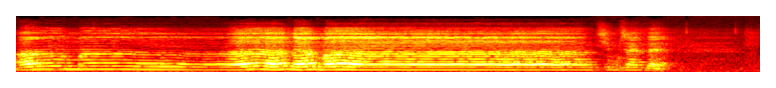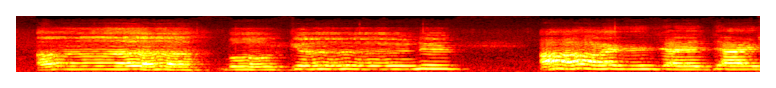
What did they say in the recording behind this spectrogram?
Aman aman. Şimdi sen de. Ah eder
